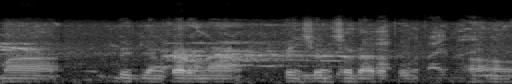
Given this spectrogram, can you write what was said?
mabigyan ka rin na pension sa darating. Oo.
